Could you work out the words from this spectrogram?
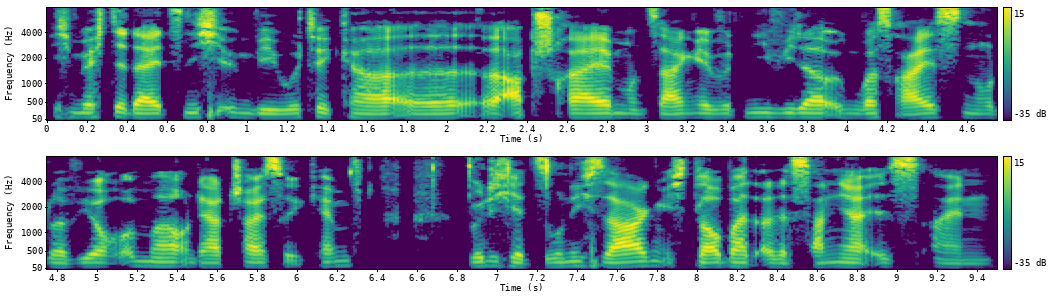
ich möchte da jetzt nicht irgendwie Whittaker äh, abschreiben und sagen, er wird nie wieder irgendwas reißen oder wie auch immer und er hat scheiße gekämpft. Würde ich jetzt so nicht sagen. Ich glaube halt, Alessandra ist ein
